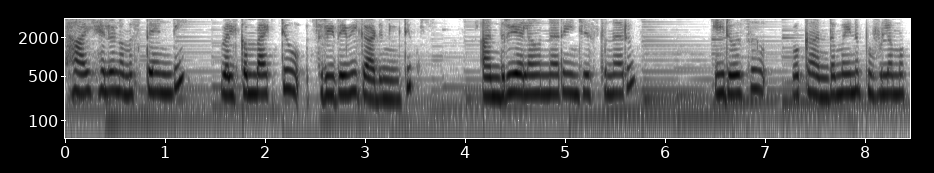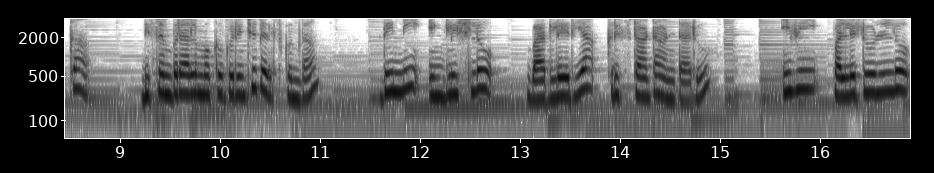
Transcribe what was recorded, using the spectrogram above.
హాయ్ హలో నమస్తే అండి. Welcome back to Sridevi gardening tips. అందరూ ఎలా ఉన్నారు? ఏం చేస్తున్నారు? ఈరోజు ఒక అందమైన పువ్వుల మొక్క డిసెంబరాల మొక్క గురించి తెలుసుకుందాం. దీన్ని ఇంగ్లీష్లో బర్లేరియా క్రిస్టాటా అంటారు. ఇవి పల్లెటూళ్ళలో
